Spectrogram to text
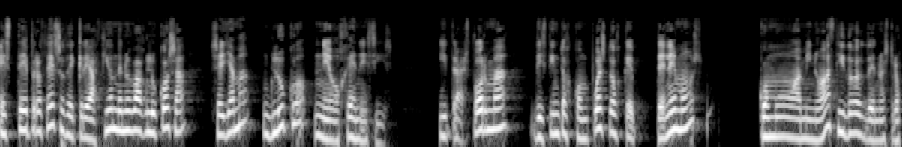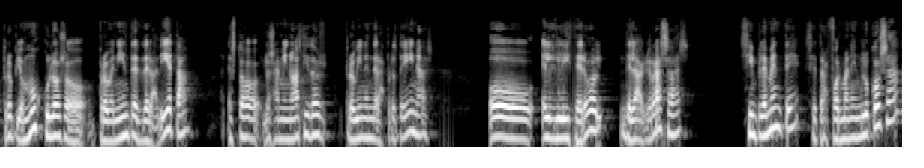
Este proceso de creación de nueva glucosa se llama gluconeogénesis y transforma distintos compuestos que tenemos como aminoácidos de nuestros propios músculos o provenientes de la dieta. Esto, los aminoácidos provienen de las proteínas o el glicerol de las grasas Simplemente se transforman en glucosa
